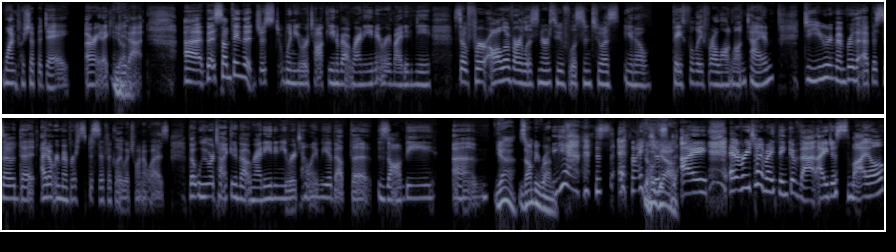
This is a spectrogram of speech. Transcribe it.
one push up a day? All right, I can Yeah. do that. Uh, but something that just when you were talking about running, it reminded me. So, for all of our listeners who've listened to us, you know, faithfully for a long, long time, do you remember the episode that I don't remember specifically which one it was, but we were talking about running and you were telling me about the zombie Um, Yeah, Zombie Run. yes. And I Oh, just, yeah. I, every time I think of that, I just smile.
